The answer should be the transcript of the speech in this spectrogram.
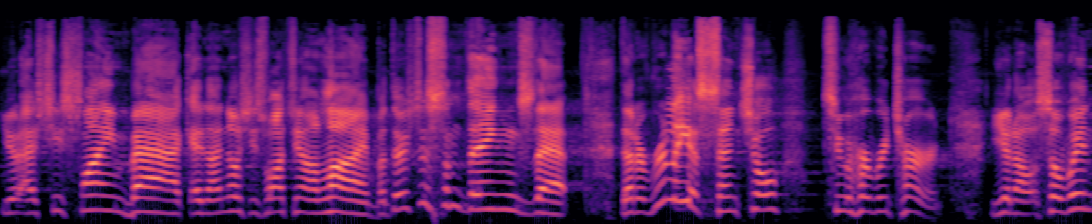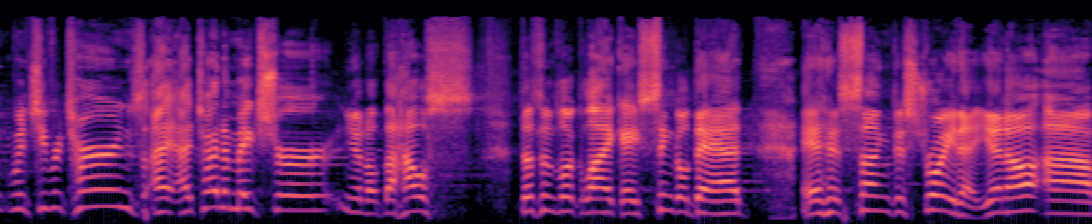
you know, as she's flying back, and I know she's watching online, but there's just some things that, that are really essential to her return. You know, so when, when she returns, I, I try to make sure, you know, the house doesn't look like a single dad and his son destroyed it, you know? Uh,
